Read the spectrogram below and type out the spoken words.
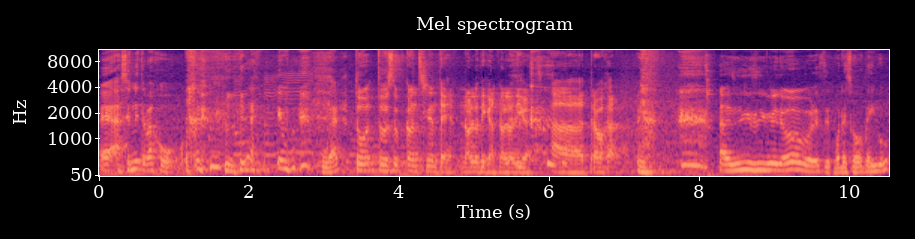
eh, hacer mi trabajo. jugar. Tu, tu subconsciente, no lo digas, no lo digas. A trabajar. Así, sí, güey, no, por eso, por eso vengo.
